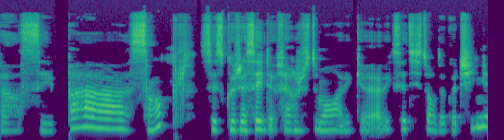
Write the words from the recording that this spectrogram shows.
ben, c'est pas simple. C'est ce que j'essaye de faire justement avec, avec cette histoire de coaching.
